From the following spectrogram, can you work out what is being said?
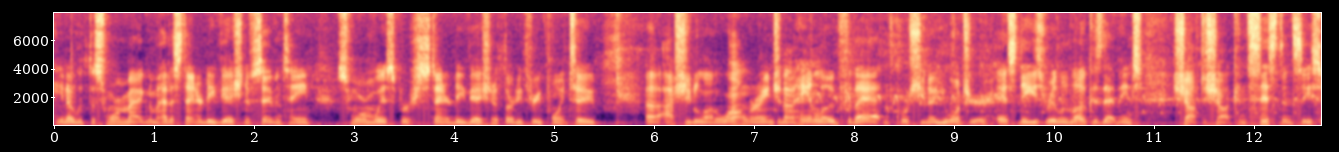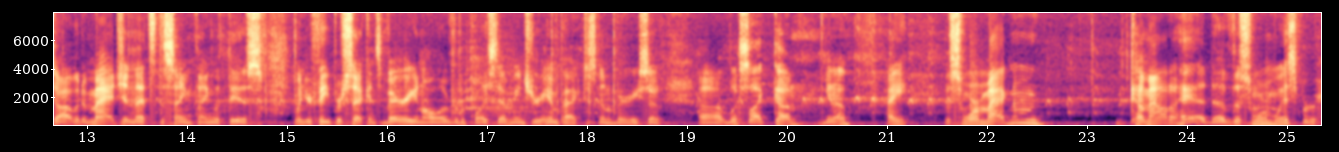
You know, with the Swarm Magnum, had a standard deviation of 17. Swarm Whisper standard deviation of 33.2. Uh, I shoot a lot of long range, and I hand load for that. And of course, you know, you want your SDs really low because that means shot to shot consistency. So I would imagine that's the same thing with this. When your feet per second's varying all over the place, that means your impact is going to vary. So uh, looks like um, you know, hey, the Swarm Magnum come out ahead of the Swarm Whisper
